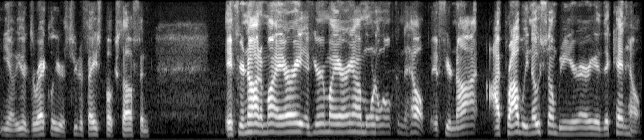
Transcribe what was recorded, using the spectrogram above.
you know, either directly or through the Facebook stuff. And if you're not in my area, if you're in my area, I'm more than welcome to help. If you're not, I probably know somebody in your area that can help.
